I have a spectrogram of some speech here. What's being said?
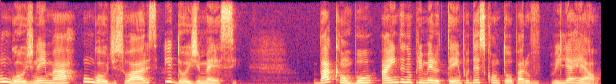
Um gol de Neymar, um gol de Soares e dois de Messi. Bacambu, ainda no primeiro tempo, descontou para o Villarreal.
